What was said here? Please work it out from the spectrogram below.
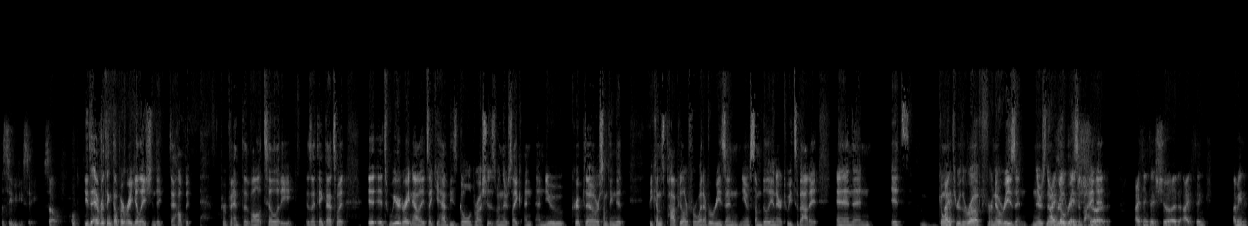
the CBDC. So do you ever think they'll put regulation to, to help it prevent the volatility? is I think that's what it, it's weird right now. It's like you have these gold rushes when there's like a, a new crypto or something that becomes popular for whatever reason. You know, some billionaire tweets about it, and then it's going I, through the roof for no reason. And there's no I real reason behind should. it. I think they should. I think, I mean,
